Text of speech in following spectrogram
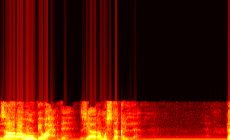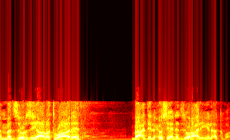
زاره بوحده زيارة مستقلة. لما تزور زيارة وارث بعد الحسين تزور علي الأكبر.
